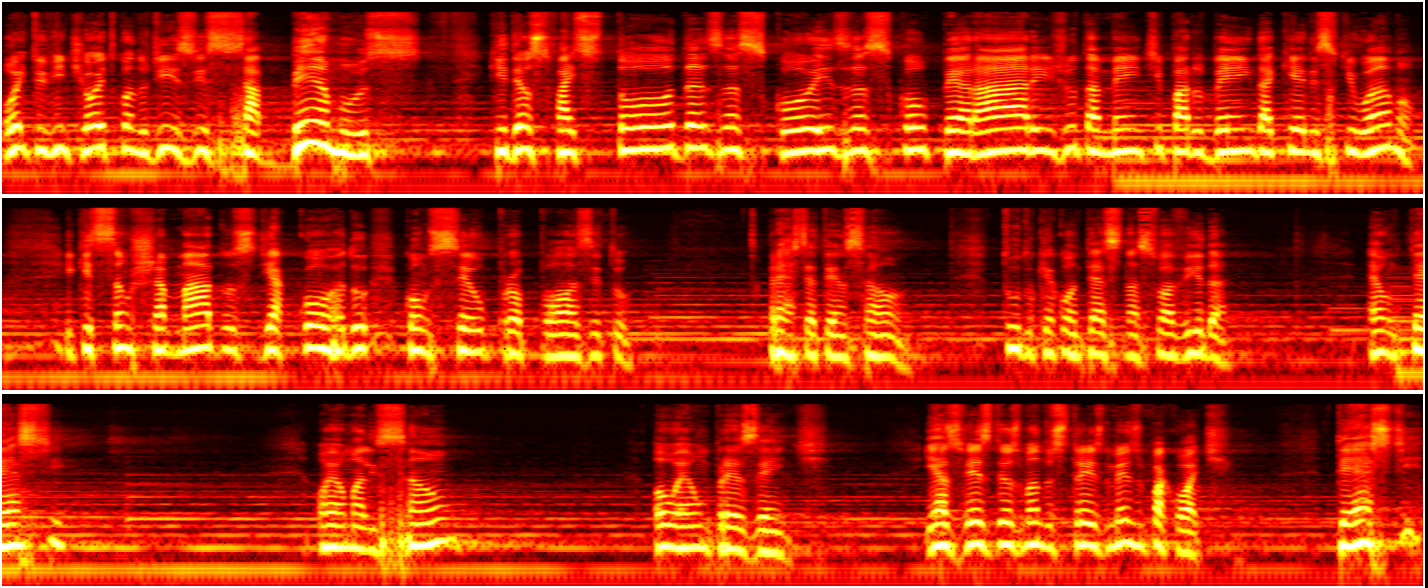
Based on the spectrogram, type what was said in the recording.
8 e 28, quando diz: E sabemos que Deus faz todas as coisas cooperarem juntamente para o bem daqueles que o amam e que são chamados de acordo com o seu propósito. Preste atenção, tudo o que acontece na sua vida é um teste, ou é uma lição, ou é um presente. E às vezes Deus manda os três no mesmo pacote: teste,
